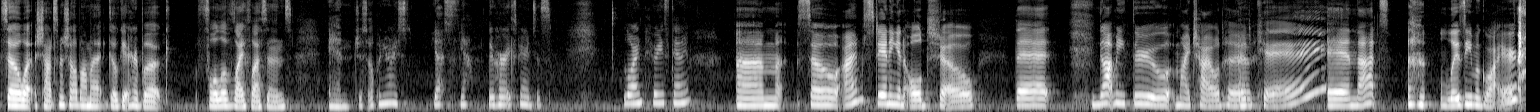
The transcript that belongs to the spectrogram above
So uh, shout out to Michelle Obama. Go get her book, full of life lessons, and just open your eyes. Yes. Yeah, through her experiences. Lauren, who are you standing? Um, so I'm standing an old show that got me through my childhood, Okay. and that's Lizzie McGuire.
